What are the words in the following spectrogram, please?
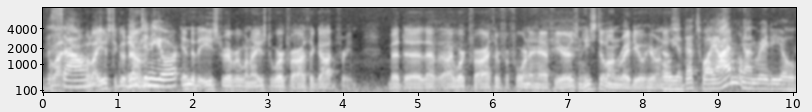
The well, I, Sound? well, I used to go down into New York. into the East River when I used to work for Arthur Godfrey. But uh, that, I worked for Arthur for four and a half years, and he's still on radio here on Oh his. yeah, that's why I'm on radio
